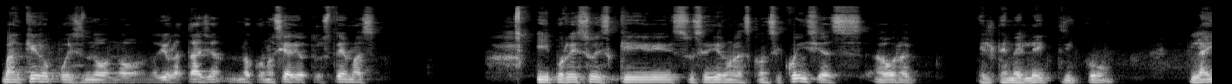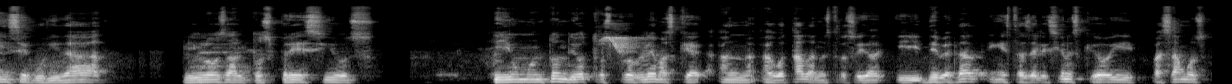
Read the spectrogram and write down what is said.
banquero pues no, no, no dio la talla, no conocía de otros temas y por eso es que sucedieron las consecuencias. Ahora el tema eléctrico, la inseguridad, los altos precios, y un montón de otros problemas que han agotado a nuestra sociedad. Y de verdad, en estas elecciones que hoy pasamos,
